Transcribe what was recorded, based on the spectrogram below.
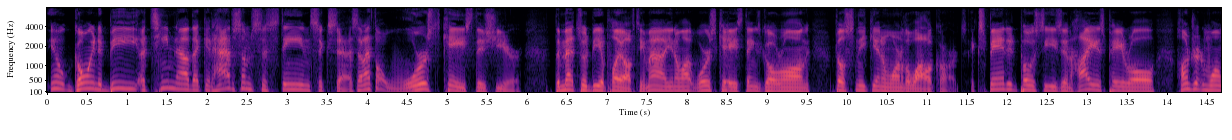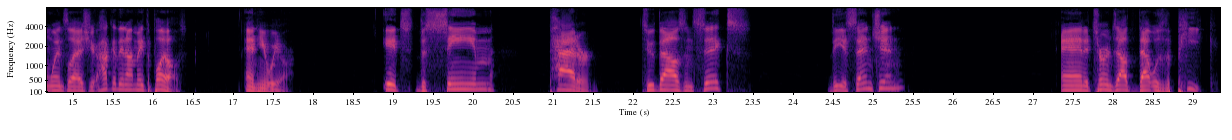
you know going to be a team now that could have some sustained success. And I thought worst case this year, the Mets would be a playoff team. Ah, you know what? Worst case, things go wrong. They'll sneak in on one of the wild cards. Expanded postseason, highest payroll, 101 wins last year. How could they not make the playoffs? And here we are. It's the same pattern. 2006, the ascension, and it turns out that, that was the peak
